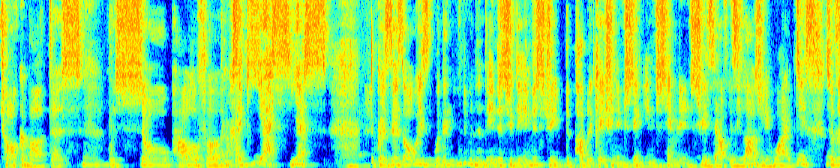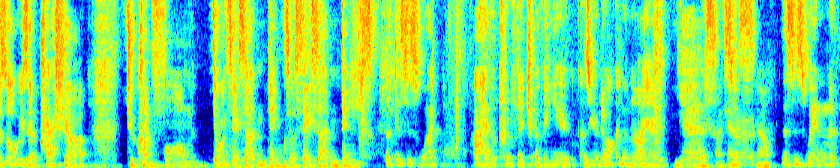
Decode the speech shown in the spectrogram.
talk about this was so powerful. And I was like, yes, yes. Because there's always within even within the industry, the industry, the publication industry and entertainment industry itself is largely white. Yes, So yes. there's always a pressure to conform, don't say certain things or say certain things. But this is what I have a privilege over you because you're darker than I am. Yes, I So guess. yeah. this is when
